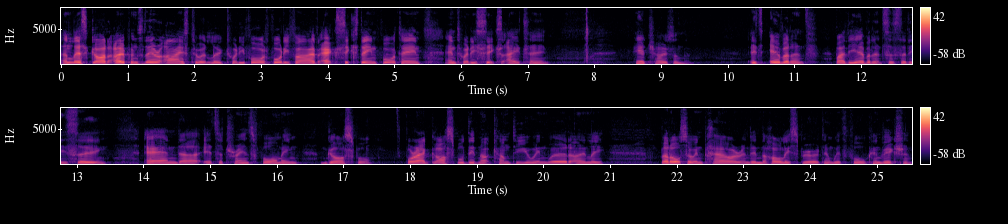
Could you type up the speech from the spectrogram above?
unless God opens their eyes to it, Luke 24:45, Acts 16:14, and 26:18. He had chosen them. It's evident by the evidences that he's seeing. And uh, it's a transforming gospel. For our gospel did not come to you in word only, but also in power and in the Holy Spirit and with full conviction.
